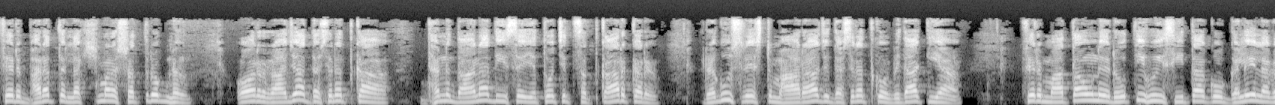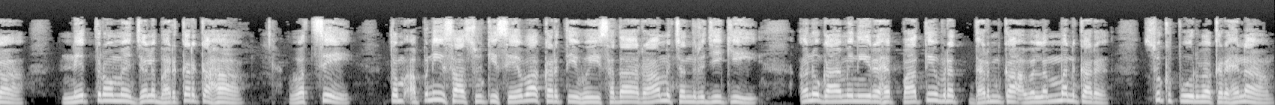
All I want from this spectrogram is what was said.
फिर भरत, लक्ष्मण, शत्रुघ्न और राजा दशरथ का धन दानादि से यथोचित सत्कार कर रघु श्रेष्ठ महाराज दशरथ को विदा किया। फिर माताओं ने रोती हुई सीता को गले लगा, नेत्रों में जल भरकर कहा, वत्से, तुम अपनी सासू की सेवा करती हुई सदा रामचंद्र जी की अनुगामिनी रह पातिव्रत धर्म का अवलंबन कर सुख पूर्वक रहना।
